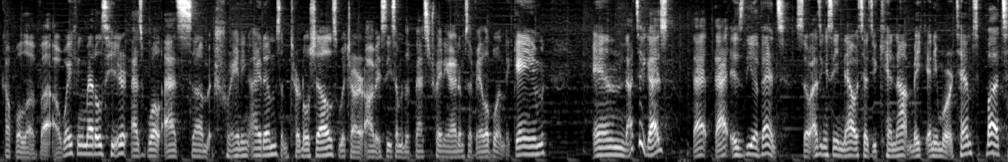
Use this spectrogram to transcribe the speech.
a couple of uh, awakening medals here, as well as some training items, some turtle shells, which are obviously some of the best training items available in the game. And that's it, guys. That that is the event. So as you can see now, it says you cannot make any more attempts, but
